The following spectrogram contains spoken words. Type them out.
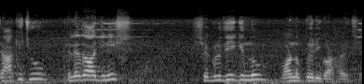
যা কিছু ফেলে দেওয়া জিনিস সেগুলো দিয়ে কিন্তু মণ্ডপ তৈরি করা হয়েছে।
